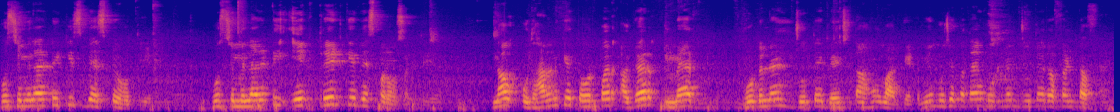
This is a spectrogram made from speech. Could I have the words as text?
वो सिमिलरिटी किस बेस पे होती है? वो सिमिलरिटी एक ट्रेड के बेस पर हो सकती है। ना उदाहरण के तौर पर अगर मैं वुडलैंड जूते बेचता हूँ मार्केट में। मुझे पता है वुडलैंड जूते रफ एंड टफ हैं।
